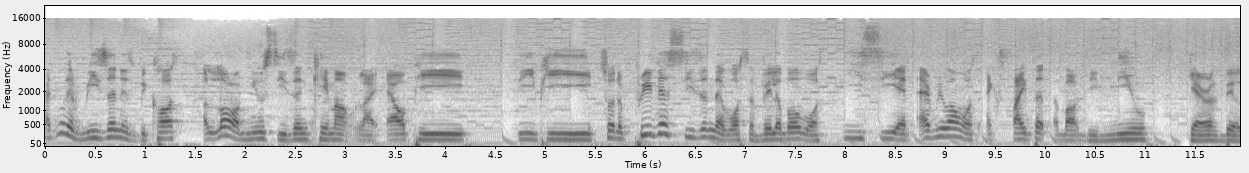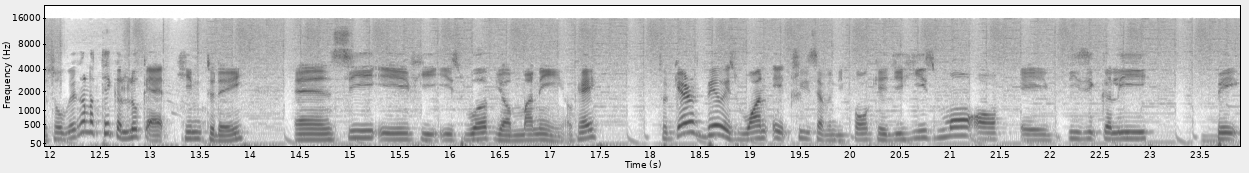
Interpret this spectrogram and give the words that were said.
I think the reason is because a lot of new season came out like LP, CP. So the previous season that was available was EC and everyone was excited about the new Gareth Bale. So we're gonna take a look at him today and see if he is worth your money okay? So Gareth Bale is 18374 kg he's more of a physically big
